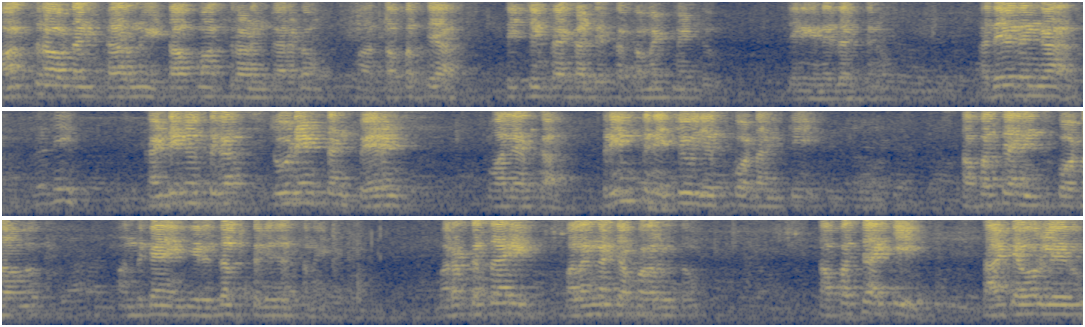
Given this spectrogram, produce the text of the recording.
మార్క్స్ రావడానికి కారణం ఈ టాప్ మార్క్స్ రావడానికి కారణం మా తపస్య టీచింగ్ ఫ్యాకల్టీ యొక్క కమిట్మెంట్ దీనికి నిదర్శనం. అదేవిధంగా కంటిన్యూస్గా స్టూడెంట్స్ అండ్ పేరెంట్స్ వాళ్ళ యొక్క డ్రీమ్స్ని అచీవ్ చేసుకోవడానికి తపస్యాన్ని ఎంచుకోవడంలో అందుకని ఈ రిజల్ట్స్ తెలియజేస్తున్నాయి. మరొకసారి బలంగా చెప్పగలుగుతాం. తపస్యాకి సాటి ఎవరు లేరు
